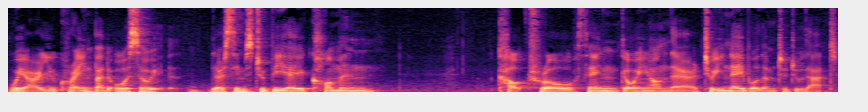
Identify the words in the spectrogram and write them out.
We are Ukraine, but also there seems to be a common cultural thing going on there to enable them to do that.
